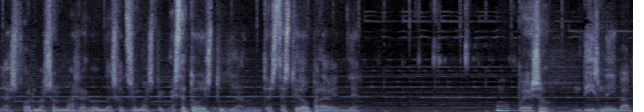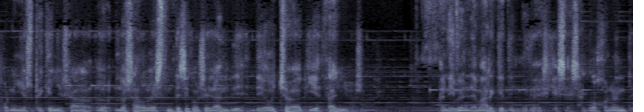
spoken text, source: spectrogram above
las formas son más redondas, otras son más pequeñas. Está todo estudiado, entonces está estudiado para vender. Hmm. Por eso Disney va por niños pequeños. los adolescentes se consideran de, de 8 a 10 años a nivel de marketing. Es que es acojonante.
